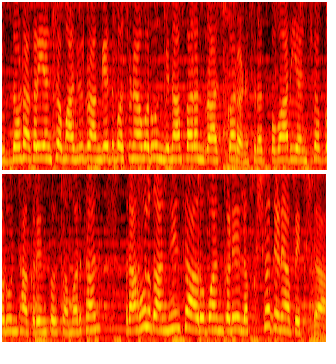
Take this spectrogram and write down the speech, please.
उद्धव ठाकरे यांच्या मागील रांगेत बसण्यावरून विनाकारण राजकारण शरद पवार यांच्याकडून ठाकरेंचं समर्थन राहुल गांधींच्या आरोपांकडे लक्ष देण्यापेक्षा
